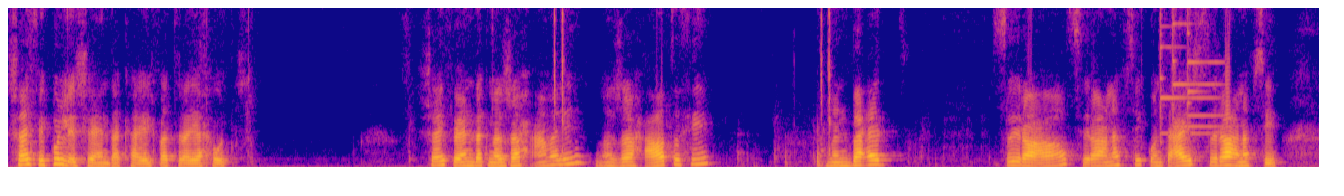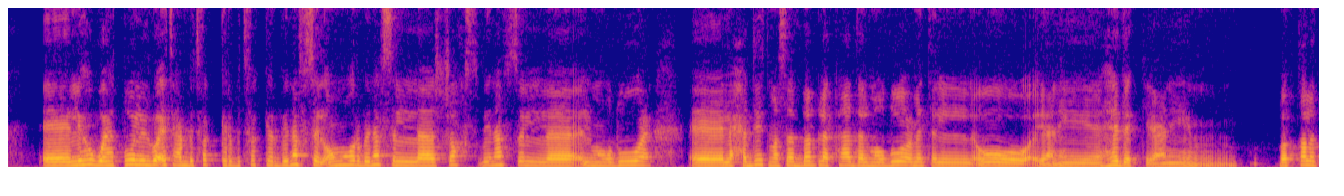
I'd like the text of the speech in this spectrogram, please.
شايفة كل إشي عندك هاي الفترة يا حوت. شايفة عندك نجاح عملي نجاح عاطفي. من بعد صراعات صراع نفسي كنت عايش صراع نفسي. اللي هو طول الوقت عم بتفكر بتفكر بنفس الأمور بنفس الشخص بنفس ال- الموضوع آه، لحديت ما سبب لك هذا الموضوع مثل أوه يعني هدك يعني بطلت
